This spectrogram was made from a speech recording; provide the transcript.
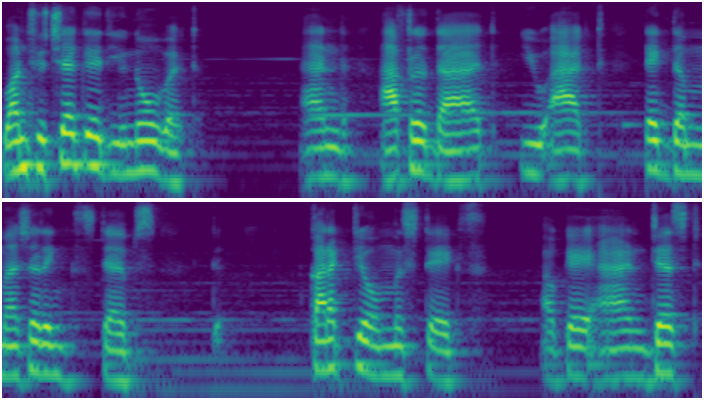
Once you check it you know it. And after that you act. Take the measuring steps. Correct your mistakes okay and just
